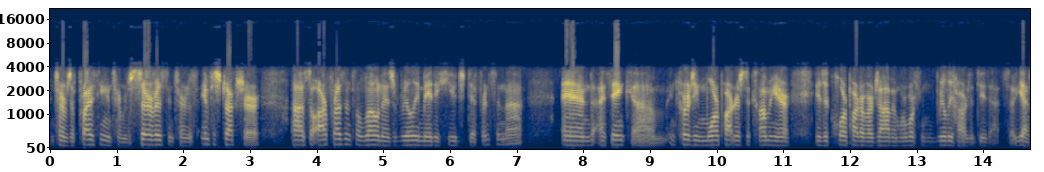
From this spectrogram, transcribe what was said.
in terms of pricing, in terms of service, in terms of infrastructure. Uh, so our presence alone has really made a huge difference in that. And I think um, encouraging more partners to come here is a core part of our job, and we're working really hard to do that. So, yes.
